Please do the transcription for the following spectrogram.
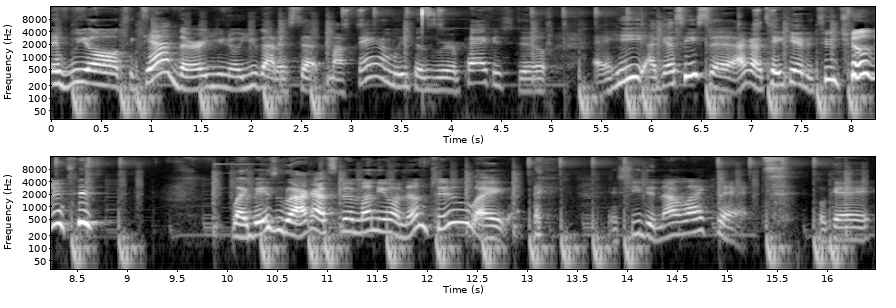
if we all together, you know, you gotta accept my family because we're a package deal. And he, I guess he said, I gotta take care of the two children too. like basically, I gotta spend money on them too. Like, and she did not like that. Okay,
